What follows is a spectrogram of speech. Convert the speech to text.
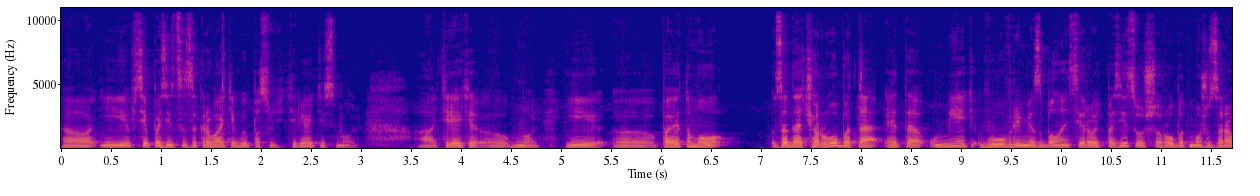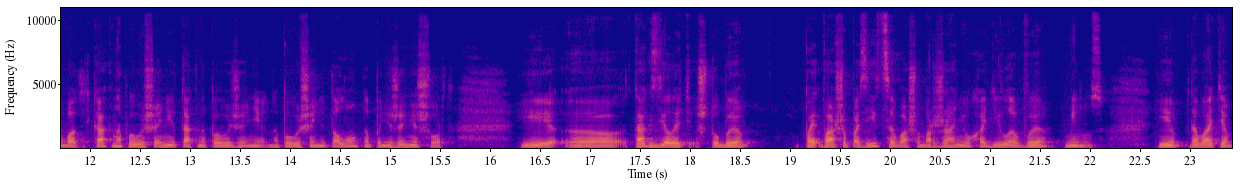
э, и все позиции закрываете, вы по сути теряетесь ноль а, теряете э, в ноль. И э, поэтому задача робота – это уметь вовремя сбалансировать позицию, что робот может зарабатывать как на повышении, так на повышении, на повышении талонт, на понижении шорт. И э, так сделать, чтобы ваша позиция, ваша маржа не уходила в минус. И давайте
